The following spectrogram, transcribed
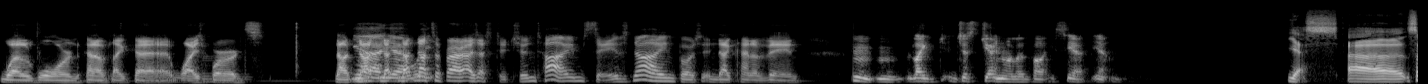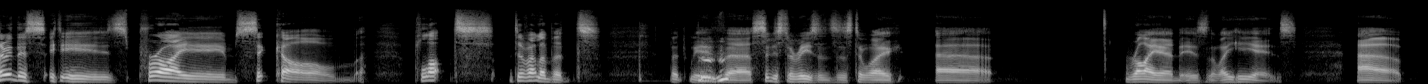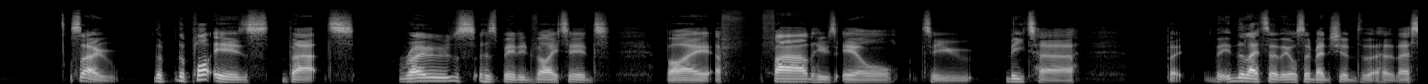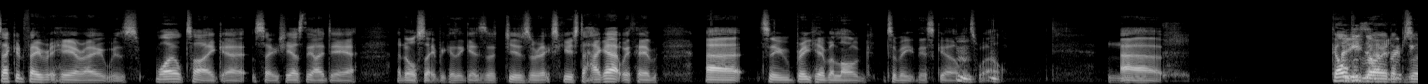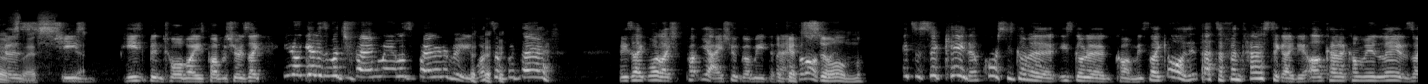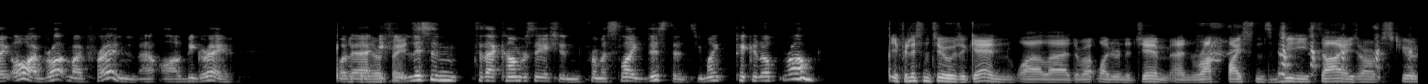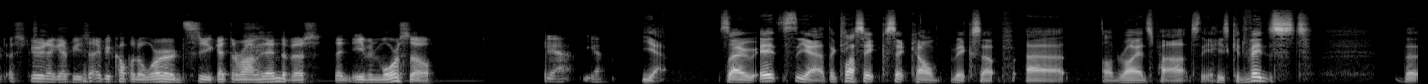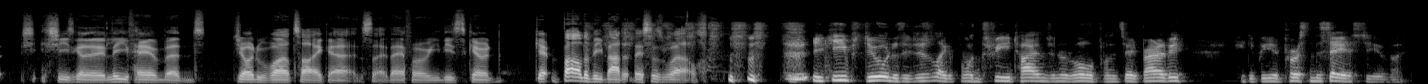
well-worn, kind of like uh, wise words. Not Yeah, not not, yeah, not, well, not so far as a stitch in time saves nine, but in that kind of vein. Mm-mm. Like just general advice. Yeah, yeah. Yes. Uh, so in this, it is prime sitcom plot development, but with Mhm. uh, sinister reasons as to why uh, Ryan is the way he is. Uh, so the the plot is that Rose has been invited by a f- fan who's ill to meet her but in the letter they also mentioned that her, their second favorite hero was Wild Tiger, so she has the idea, and also because it gives her, gives her an excuse to hang out with him, uh, to bring him along to meet this girl as well. Uh, And Golden he's on Ryan it observes this. She's Yeah. he's been told by his publisher, he's like, you don't get as much fan mail as Barnaby. What's up with that? And he's like, well, I should, yeah, I should go meet the I fan. get But also, some. it's a sick kid. Of course, he's gonna he's gonna come. He's like, oh, that's a fantastic idea. I'll kind of come in late. It's like, oh, I brought my friend. Uh, I'll be great. But uh, their if you listen to that conversation from a slight distance, you might pick it up wrong. If you listen to it again while uh, while you're in the gym and Rock Bison's meaty thighs are obscured, obscured like every every couple of words, so you get the wrong end of it, then even more so. Yeah, yeah. Yeah. So it's yeah the classic sitcom mix-up uh, on Ryan's part. He's convinced that she, she's going to leave him and join with Wild Tiger, and so therefore he needs to go and get Barnaby mad at this as well. he keeps doing this. He just like won three times in a row for say Barnaby. He'd be a person to say this to you, but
